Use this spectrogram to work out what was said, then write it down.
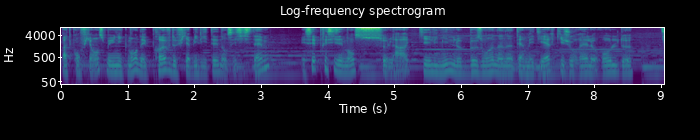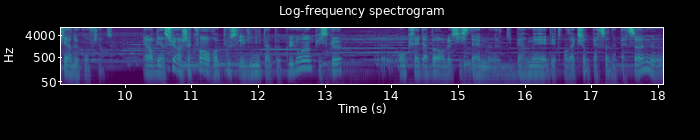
pas de confiance, mais uniquement des preuves de fiabilité dans ces systèmes, et c'est précisément cela qui élimine le besoin d'un intermédiaire qui jouerait le rôle de tiers de confiance. Alors bien sûr, à chaque fois, on repousse les limites un peu plus loin, puisque euh, on crée d'abord le système qui permet des transactions de personne à personne, euh,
